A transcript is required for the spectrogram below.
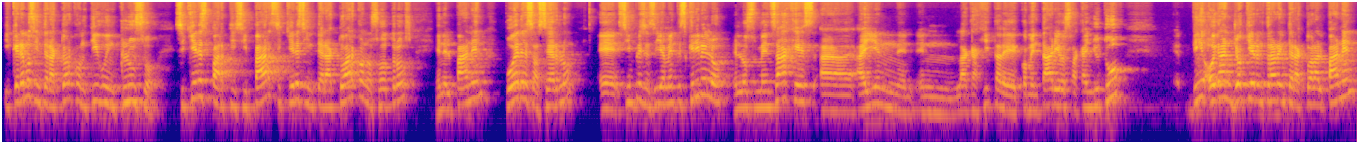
y queremos interactuar contigo incluso. Si quieres participar, si quieres interactuar con nosotros en el panel, puedes hacerlo eh, simple y sencillamente escríbelo en los mensajes ah, ahí en, la cajita de comentarios acá en YouTube. Di, oigan, yo quiero entrar a interactuar al panel.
